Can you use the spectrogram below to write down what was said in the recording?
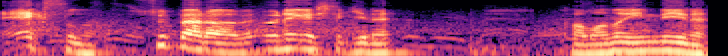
Excellent. Süper abi. Öne geçtik yine. Kamana indi yine.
